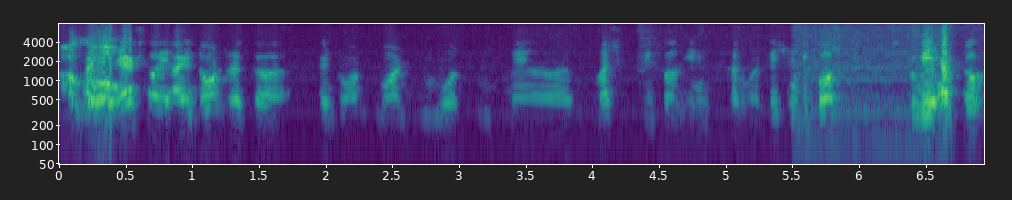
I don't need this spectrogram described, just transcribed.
Hello? I, that's why I don't rec- I don't want more uh, much people in conversation because we have to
